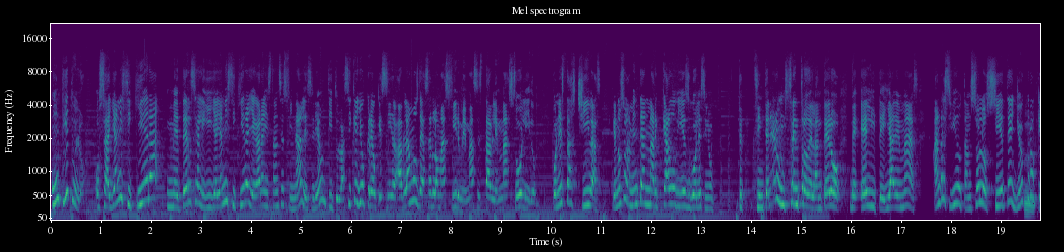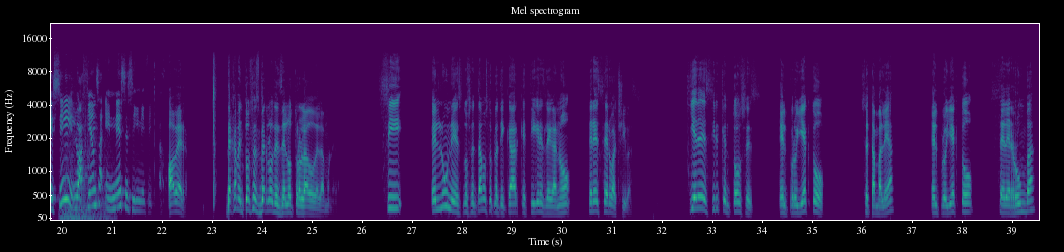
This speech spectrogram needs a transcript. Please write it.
un título. O sea, ya ni siquiera meterse a liguilla, ya ni siquiera llegar a instancias finales, sería un título. Así que yo creo que si hablamos de hacerlo más firme, más estable, más sólido, con estas chivas que no solamente han marcado 10 goles, sino te- sin tener un centro delantero de élite y además han recibido tan solo 7, yo creo Mm. que sí, lo afianza en ese significado. A ver, déjame entonces verlo desde el otro lado de la moneda. Si el lunes nos sentamos a platicar que Tigres le ganó 3-0 a Chivas, ¿quiere decir que entonces el proyecto se tambalea? ¿El proyecto se derrumba?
